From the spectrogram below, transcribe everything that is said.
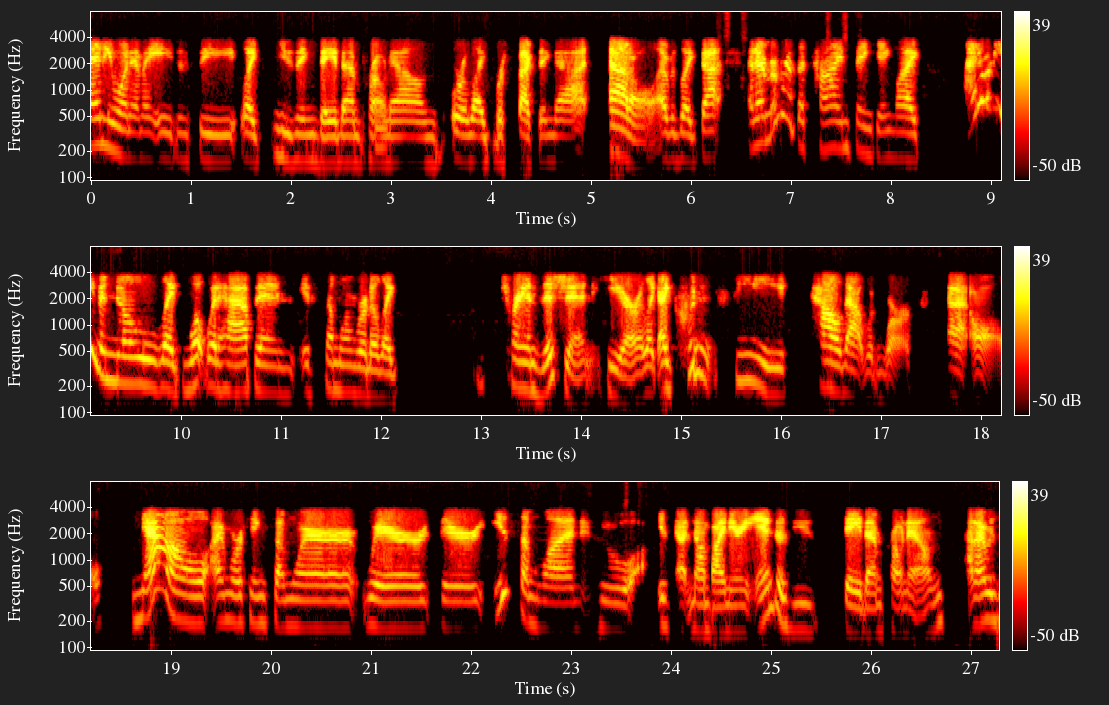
anyone at my agency like using they them pronouns or like respecting that at all. I was like that. And I remember at the time thinking like, I don't even know like what would happen if someone were to like transition here. Like I couldn't see how that would work at all. Now I'm working somewhere where there is someone who is non-binary and does use they them pronouns. And I was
